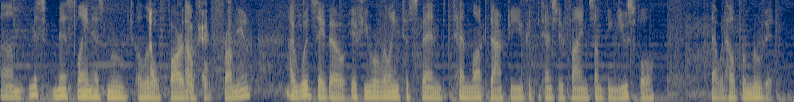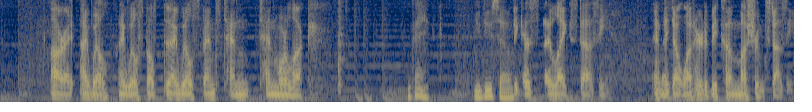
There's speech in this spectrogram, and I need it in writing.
Um, Miss Miss Lane has moved a little farther okay. f- from you. I would say though, if you were willing to spend ten luck, Doctor, you could potentially find something useful that would help remove it. All right, I will. I will spell. I will spend 10, 10 more luck Okay, you do so. because I like Stazi, and I don't want her to become Mushroom Stazi.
